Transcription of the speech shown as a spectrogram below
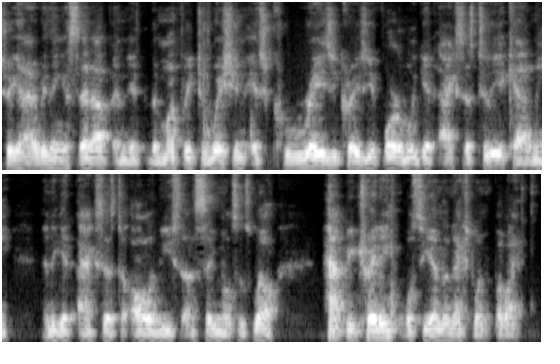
show you how everything is set up, and the, the monthly tuition is crazy, crazy affordable to get access to the academy and to get access to all of these uh, signals as well. Happy trading. We'll see you on the next one. Bye bye.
